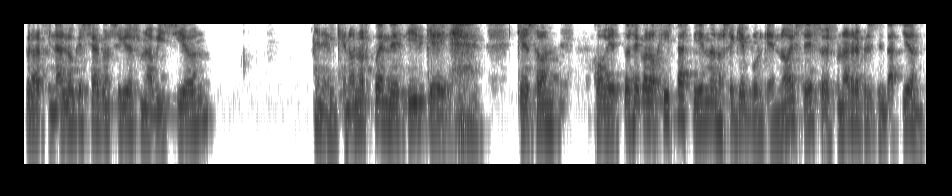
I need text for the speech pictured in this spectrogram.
pero al final lo que se ha conseguido es una visión en el que no nos pueden decir que, son estos ecologistas pidiendo no sé qué, porque no es eso, es una representación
